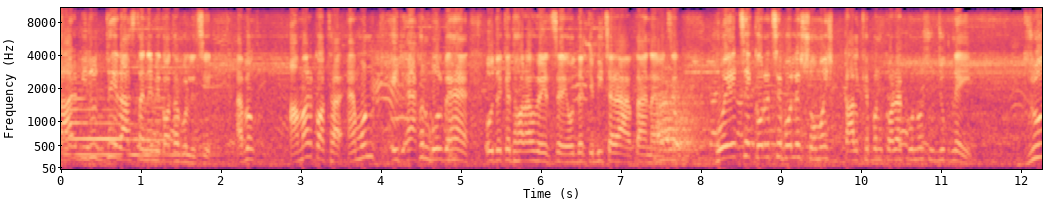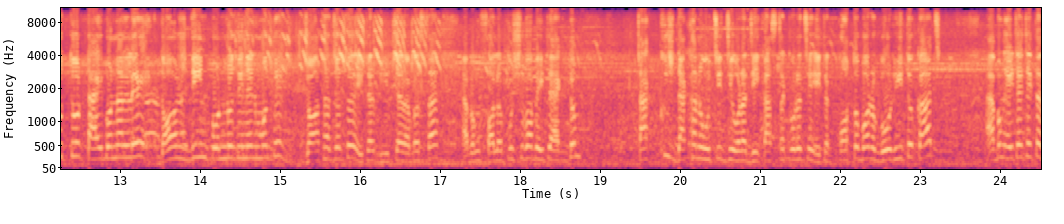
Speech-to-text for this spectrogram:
কার বিরুদ্ধে রাস্তা নেমে কথা বলেছি? এবং আমার কথা এমন এখন বলবে হ্যাঁ ওদেরকে ধরা হয়েছে, ওদেরকে বিচারে আওতায় আনা হয়েছে। হয়েছে, করেছে বলে সময় কালক্ষেপণ করার কোনো সুযোগ নেই। দ্রুত ট্রাইব্যুনালে দশ দিন, পনেরো দিনের মধ্যে যথাযথ এটার বিচার ব্যবস্থা এবং ফলপ্রসূভাবে এটা একদম চাক্ষুষ দেখানো উচিত যে ওরা যে কাজটা করেছে, এটা কত বড় গর্হিত কাজ এবং এটা যে একটা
